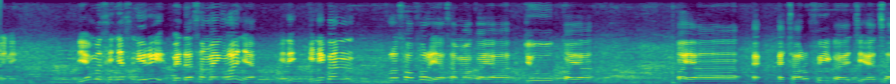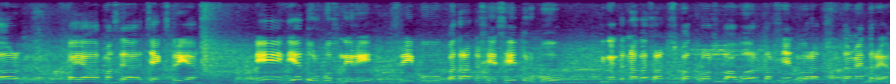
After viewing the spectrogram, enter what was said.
ini dia mesinnya sendiri beda sama yang lainnya. Ini ini kan crossover ya sama kayak Juke kayak kayak HRV kayak CHR kayak Mazda CX-3 ya. Ini dia turbo sendiri 1400 cc turbo dengan tenaga 140 horsepower torsinya 200 Nm ya.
